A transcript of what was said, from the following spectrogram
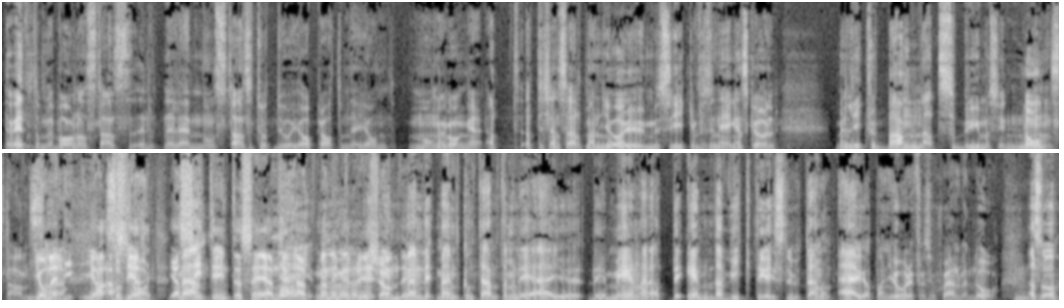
Jag vet inte om det var någonstans, eller någonstans, jag tror att du och jag pratade om det John, många gånger. Att, att det känns så här att man gör ju musiken för sin egen skull. Men lik förbannat så bryr man sig någonstans. Jo men det, ja, alltså jag, jag Men- sitter inte och säger att, jag, att man inte menar, bryr sig om det. Men, det, men kontentan med det är ju, det jag menar att det enda viktiga i slutändan är ju att man gör det för sig själv ändå. Mm. Alltså,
